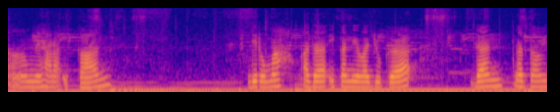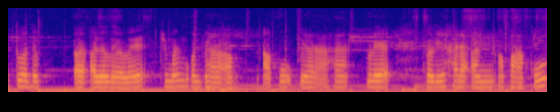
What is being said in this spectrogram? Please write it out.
uh, melihara ikan. Di rumah ada ikan nila juga dan nggak tahu itu ada ada lele, cuman bukan pelihara aku pelihara pelihara peliharaan apa aku.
